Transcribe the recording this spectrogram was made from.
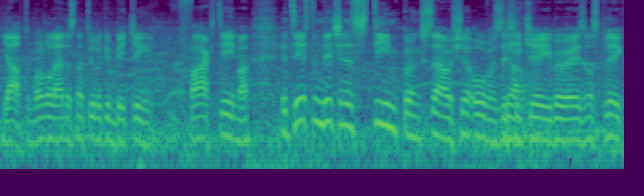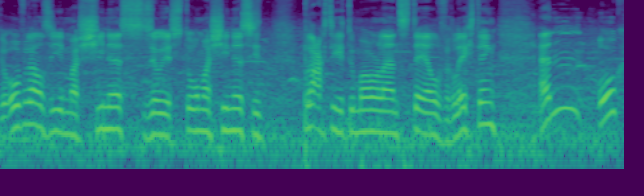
ja, Tomorrowland is natuurlijk een beetje een vaag thema. Het heeft een beetje een steampunk sausje over zich Ja. gekregen, bij wijze van spreken. Overal zie je machines, zie je stoommachines, zie prachtige Tomorrowland-stijl verlichting. En ook,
